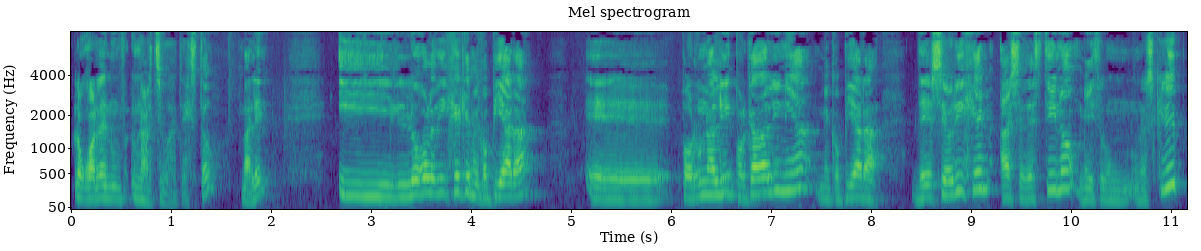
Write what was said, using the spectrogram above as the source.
lo guardé en un, archivo de texto, ¿vale? Y luego le dije que me copiara, eh, por, una por cada línea, me copiara de ese origen a ese destino, me hizo un, script,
